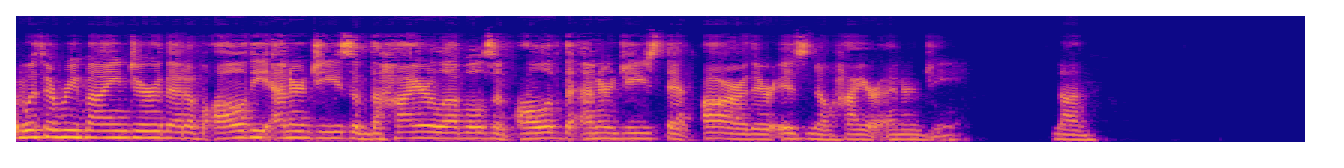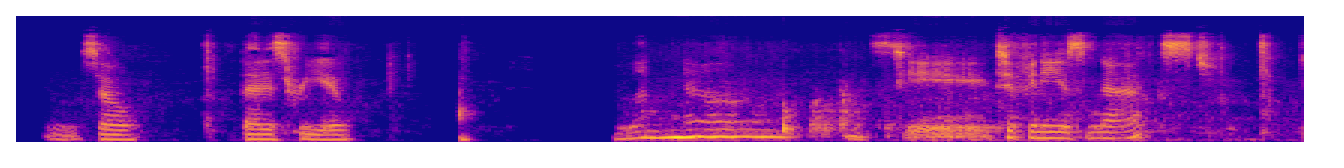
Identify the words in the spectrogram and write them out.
with a reminder that of all the energies of the higher levels and all of the energies that are, there is no higher energy. None. And so that is for you. No. Let's see. Tiffany is next.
